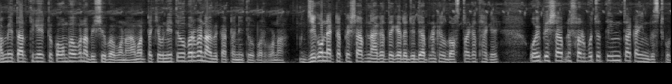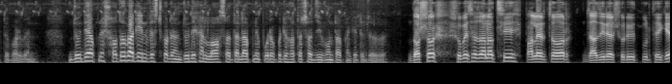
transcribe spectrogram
আমি তার থেকে একটু কম পাবো না বেশি পাবো না। আমারটা কেউ নিতেও পারবে না, আমি কারটা নিতেও পারব না। যে কোনো একটা পেশা আপনি আগাতে গেলে যদি আপনার কাছে দশ টাকা থাকে, ওই পেশা আপনি সর্বোচ্চ তিন টাকা ইনভেস্ট করতে পারবেন। যদি আপনি শতভাগে ইনভেস্ট করেন, যদি এখানে লস হয়, তাহলে আপনি পুরোপুরি হতাশা জীবনটা আপনার কেটে যাবে। দর্শক, শুভেচ্ছা জানাচ্ছি পালের চর, জাজিরা, শরীয়তপুর থেকে।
